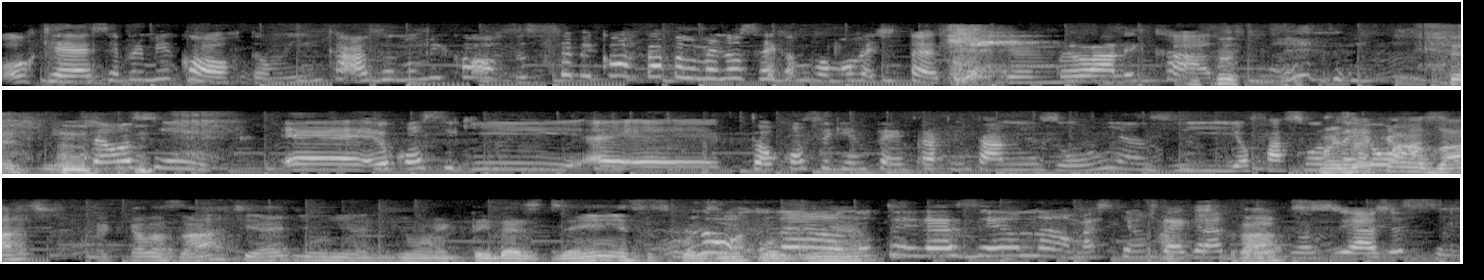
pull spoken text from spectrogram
porque sempre me cortam. E em casa não me corta. Se você me cortar, pelo menos eu sei que eu não vou morrer de teto, porque é meu alicate, né? Então, assim, é, eu consegui. É, tô conseguindo tempo pra pintar minhas unhas e eu faço umas Mas aquelas artes, aquelas artes é de unha, de unha que tem desenho, essas Não, coisinhas, não, florzinha, não tem desenho, não, mas tem uns degradês, umas viagens assim.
